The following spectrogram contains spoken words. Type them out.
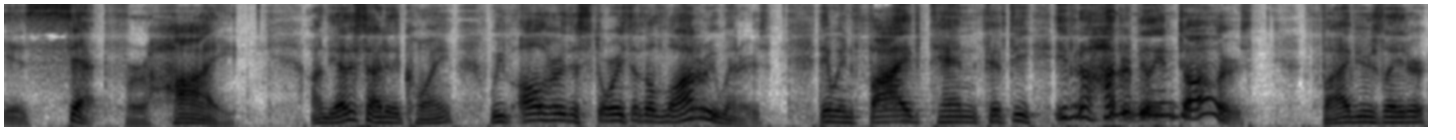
is set for high. On the other side of the coin, we've all heard the stories of the lottery winners. They win 5, 10, 50, even $100 million. Five years later,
